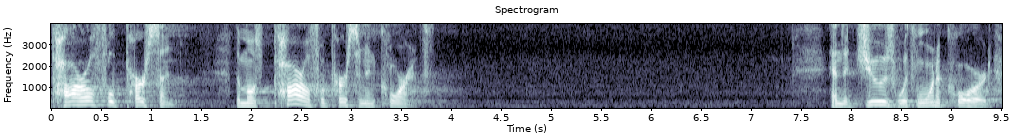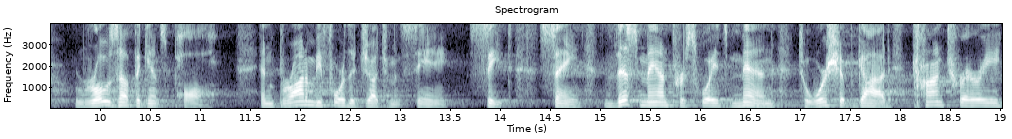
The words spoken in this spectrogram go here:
powerful person, the most powerful person in Corinth. And the Jews, with one accord, rose up against Paul and brought him before the judgment seat, saying, This man persuades men to worship God contrary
